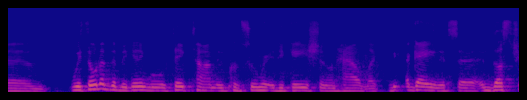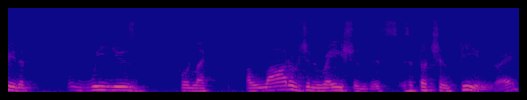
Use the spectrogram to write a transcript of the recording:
Um, we thought at the beginning we will take time in consumer education on how, like, again, it's an industry that we used for like a lot of generations. It's, it's a touch and feel, right?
